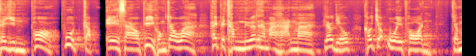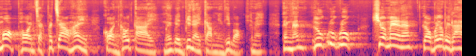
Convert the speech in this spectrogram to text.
ได้ยินพ่อพูดกับเอซาวพี่ของเจ้าว่าให้ไปทำเนื้อและทำอาหารมา แล้วเดี๋ยวเขาจะอวยพร จะมอบพรจากพระเจ้าให้ก่อนเขาตาย เหมือนเป็นพินัยกรรมอย่างที่บอกใช่ไหมดังนั้นลูกลูกลูกเชื่อแม่นะ เราไม่ต้องไปล่า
